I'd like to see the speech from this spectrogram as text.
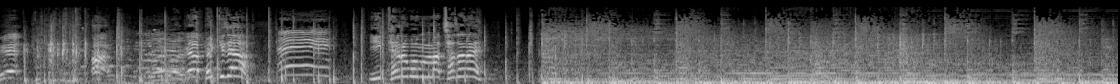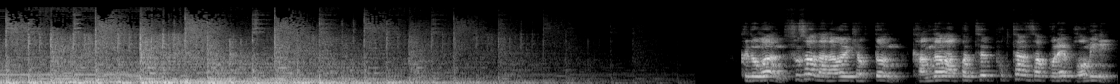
예. 아, 야, 백 기자. 에이, 이 테러범만 찾아내. 그동안 수사 난항을 겪던 강남 아파트 폭탄 사건의 범인이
